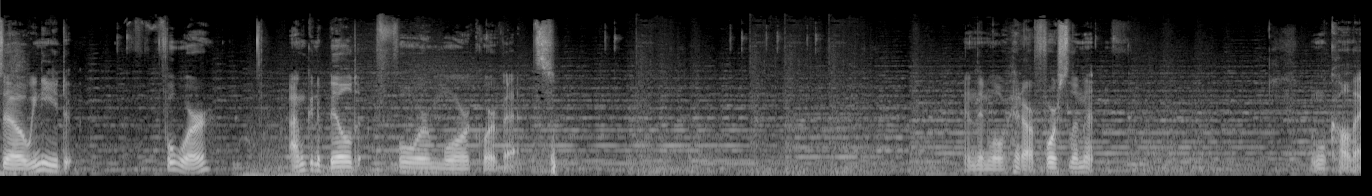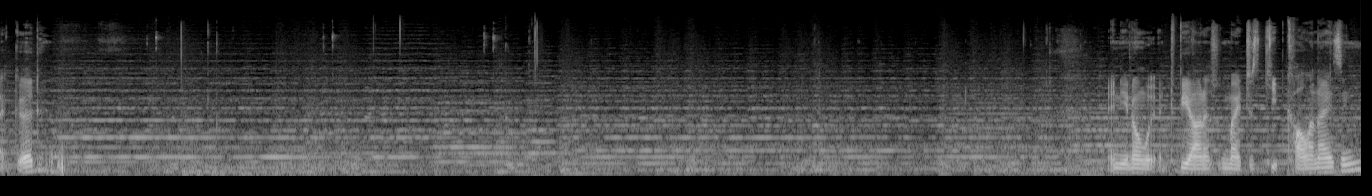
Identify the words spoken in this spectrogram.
So we need four. I'm gonna build four more Corvettes. and then we'll hit our force limit. And we'll call that good. And you know, to be honest, we might just keep colonizing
